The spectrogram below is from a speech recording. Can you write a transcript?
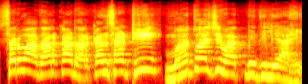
सर्व आधार कार्ड धारकांसाठी महत्वाची बातमी दिली आहे.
